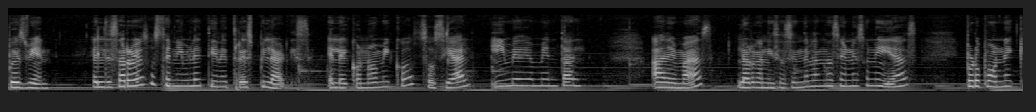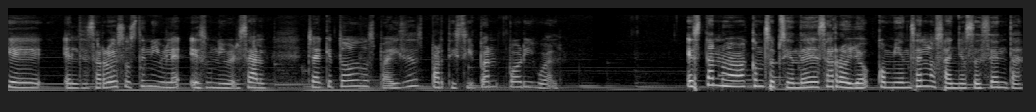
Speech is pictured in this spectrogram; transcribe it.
Pues bien, el desarrollo sostenible tiene tres pilares, el económico, social y medioambiental. Además, la Organización de las Naciones Unidas propone que el desarrollo sostenible es universal, ya que todos los países participan por igual. Esta nueva concepción de desarrollo comienza en los años 60,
